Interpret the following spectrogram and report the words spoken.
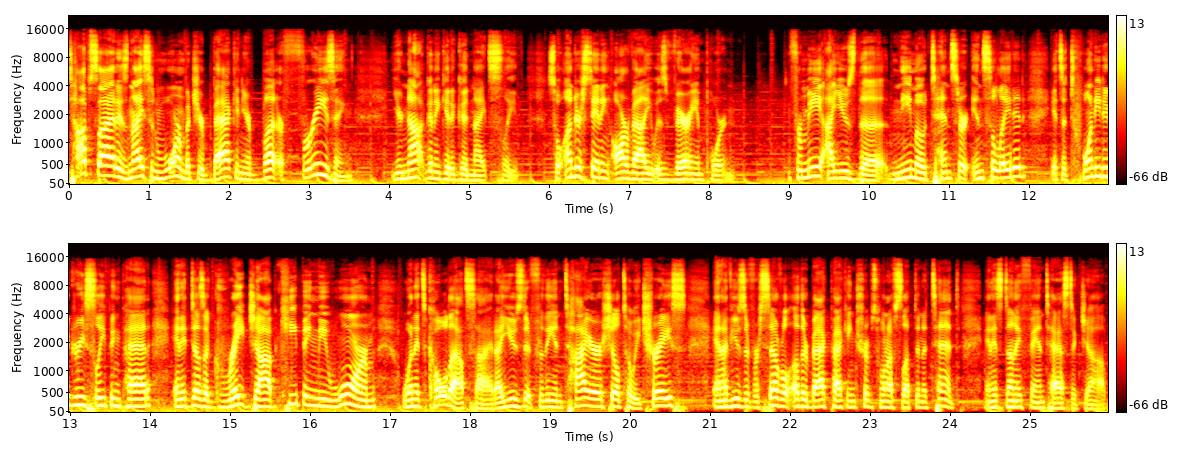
top side is nice and warm, but your back and your butt are freezing, you're not going to get a good night's sleep. So understanding R value is very important. For me, I use the Nemo Tensor Insulated. It's a 20 degree sleeping pad and it does a great job keeping me warm when it's cold outside. I used it for the entire Sheltowee Trace and I've used it for several other backpacking trips when I've slept in a tent and it's done a fantastic job.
